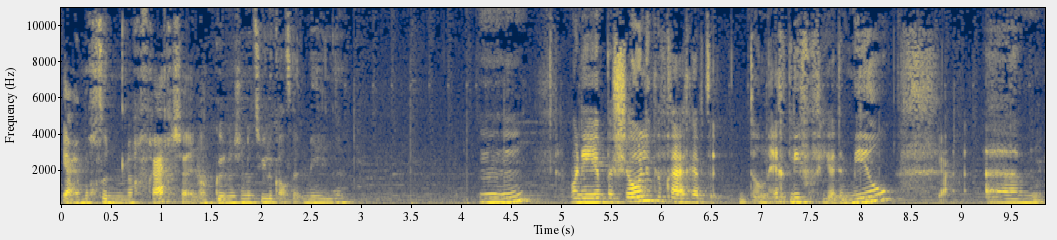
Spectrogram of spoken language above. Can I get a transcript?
ja, mochten er nog vragen zijn, dan kunnen ze natuurlijk altijd mailen. Mm -hmm. Wanneer je een persoonlijke vraag hebt, dan echt liever via de mail. Ja. Um,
